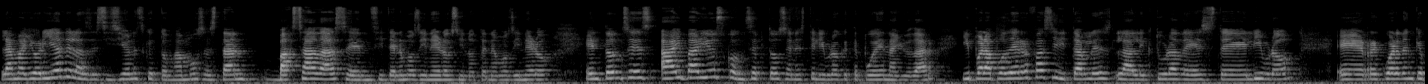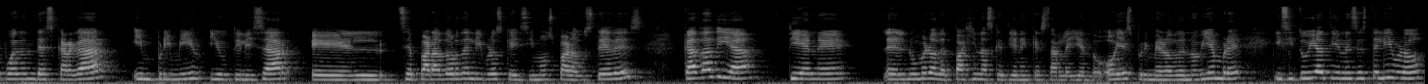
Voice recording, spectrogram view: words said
la mayoría de las decisiones que tomamos están basadas en si tenemos dinero, si no tenemos dinero. Entonces hay varios conceptos en este libro que te pueden ayudar y para poder facilitarles la lectura de este libro, eh, recuerden que pueden descargar imprimir y utilizar el separador de libros que hicimos para ustedes. Cada día tiene el número de páginas que tienen que estar leyendo. Hoy es primero de noviembre y si tú ya tienes este libro,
